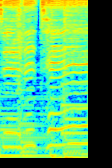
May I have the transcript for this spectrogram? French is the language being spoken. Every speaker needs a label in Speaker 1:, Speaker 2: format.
Speaker 1: city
